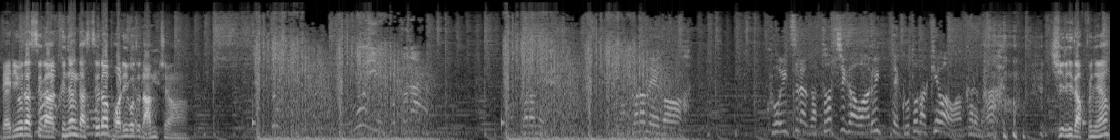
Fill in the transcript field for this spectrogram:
메리오다스가 그냥 다 쓸어 버리고도 남죠. 질이 나쁘냐?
